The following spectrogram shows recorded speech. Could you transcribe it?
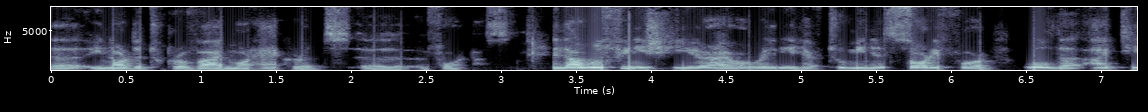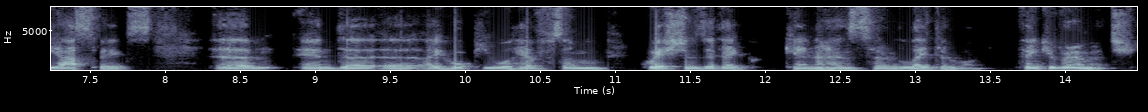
uh, in order to provide more accurate uh, forecasts. And I will finish here. I already have two minutes. Sorry for all the IT aspects. Um, and uh, uh, I hope you will have some questions that I can answer later on. Thank you very much.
